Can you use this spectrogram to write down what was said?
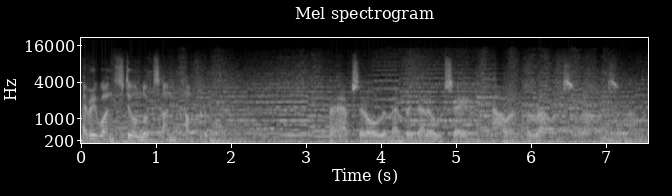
Everyone still looks uncomfortable. Perhaps they're all remembered that old saying, power corrupts, corrupts, corrupts.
